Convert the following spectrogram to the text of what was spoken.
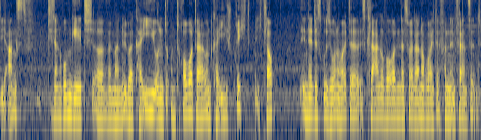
die Angst, die dann rumgeht, äh, wenn man über KI und, und Roboter und KI spricht. Ich glaube, in der Diskussion heute ist klar geworden, dass wir da noch weit davon entfernt sind.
